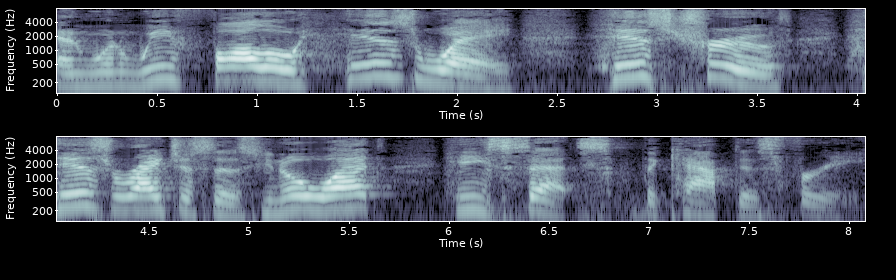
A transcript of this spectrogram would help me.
And when we follow His way, His truth, His righteousness, you know what? He sets the captives free.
